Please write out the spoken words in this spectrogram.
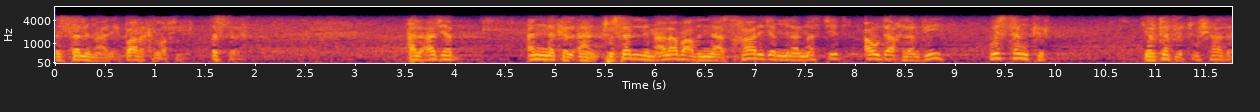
تسلم عليه. بارك الله فيك. السلام العجب أنك الآن تسلم على بعض الناس خارجا من المسجد أو داخلا فيه ويستنكر. يلتفت وش هذا؟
